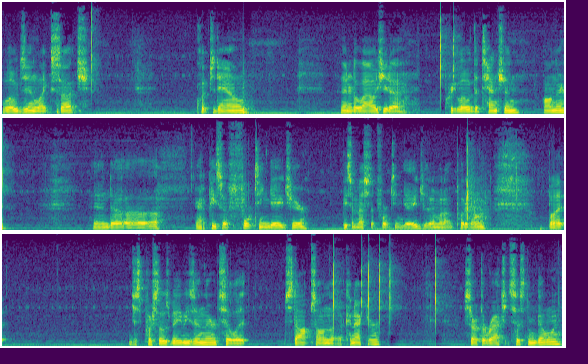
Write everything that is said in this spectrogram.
loads in like such clips down then it allows you to preload the tension on there and uh, I got a piece of 14 gauge here piece of messed up 14 gauge that I'm gonna put it on. But just push those babies in there till it stops on the connector start the ratchet system going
